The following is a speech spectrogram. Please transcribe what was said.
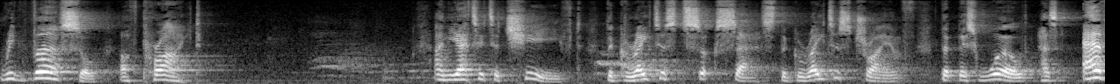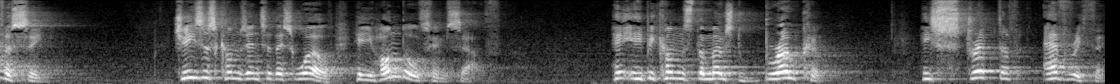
reversal of pride? And yet it achieved the greatest success, the greatest triumph that this world has ever seen. Jesus comes into this world, he humbles himself, he, he becomes the most broken, he's stripped of everything,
